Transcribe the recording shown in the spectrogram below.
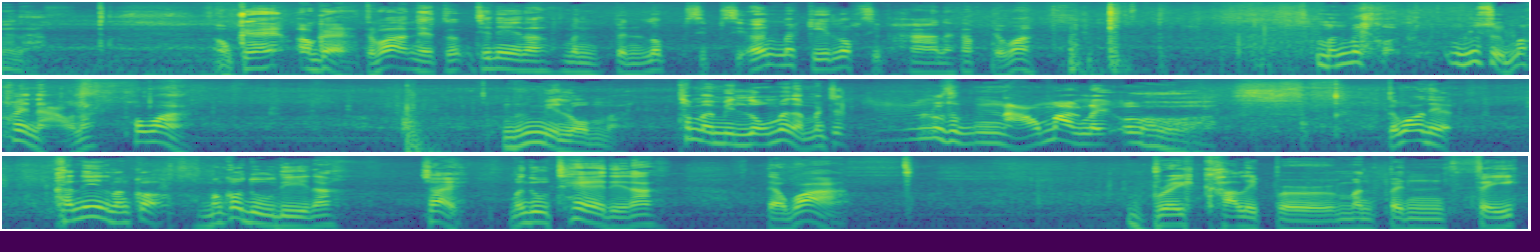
นี่แหละโอเค โอเค แต่ว่าเนี่ยที่นี่นะ มันเป็นลบ14เอ้ยเมื่อกี้ลบ15นะครับ แต่ว่า มันไม่รู้สึกไม่ค่อยหนาวนะ เพราะว่า มันไม่มีลมอะ ถ้ามันมีลมเนี่ยมันจะรู้สึกหนาวมากเลย โอ้ แต่ว่าเนี่ยคันนี้มันก็มันก็ดูดีนะ ใช่ มันดูเท่ดีนะ แต่ว่า brake caliper มันเป็น fake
